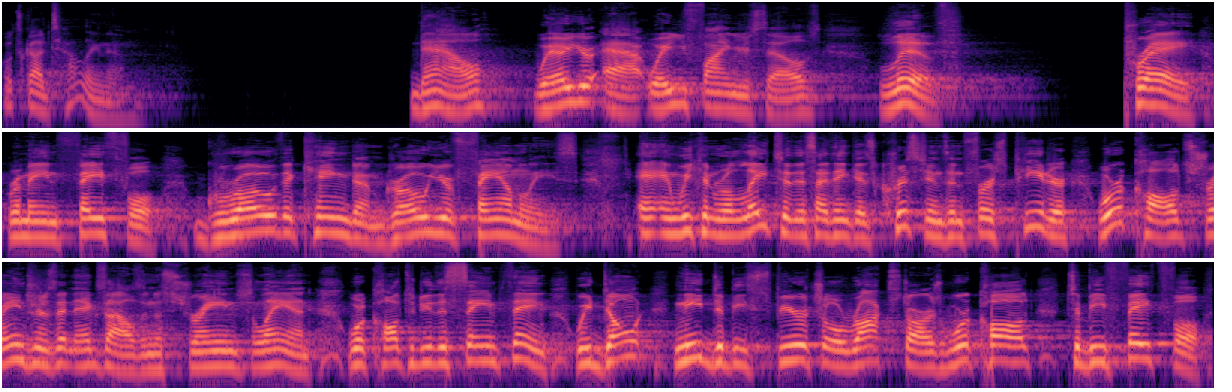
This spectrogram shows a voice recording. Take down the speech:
What's God telling them? Now, where you're at, where you find yourselves, live. Pray, remain faithful, grow the kingdom, grow your families. And we can relate to this, I think, as Christians in 1 Peter. We're called strangers and exiles in a strange land. We're called to do the same thing. We don't need to be spiritual rock stars. We're called to be faithful,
